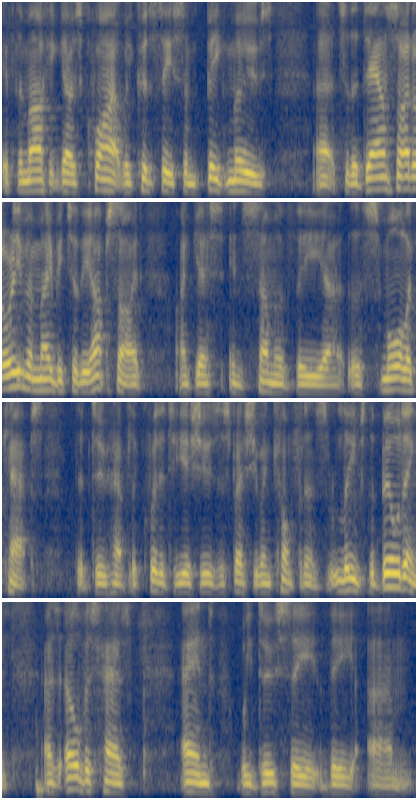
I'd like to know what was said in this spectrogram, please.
if the market goes quiet. We could see some big moves uh, to the downside or even maybe to the upside I guess, in some of the, uh, the smaller caps that do have liquidity issues, especially when confidence leaves the building, as Elvis has, and we do see the um,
